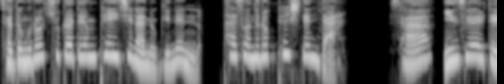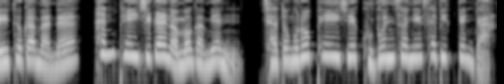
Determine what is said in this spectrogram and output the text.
자동으로 추가된 페이지 나누기는 파선으로 표시된다. 4. 인쇄할 데이터가 많아 한 페이지가 넘어가면 자동으로 페이지 구분선이 삽입된다.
